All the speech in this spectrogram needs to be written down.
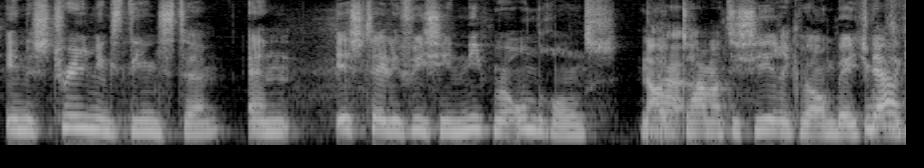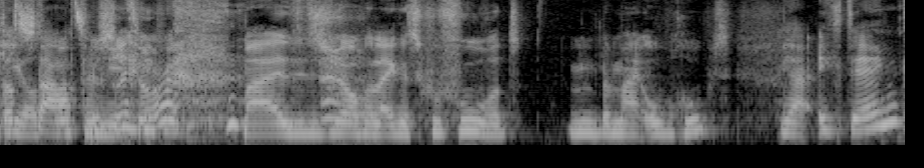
in de streamingsdiensten en is televisie niet meer onder ons. Nou, Ja. dramatiseer ik wel een beetje Ja, wat ik dat staat er niet, opgeschreven. Maar dit is wel gelijk het gevoel wat bij mij oproept. Ja, ik denk...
